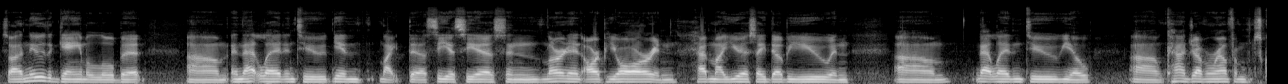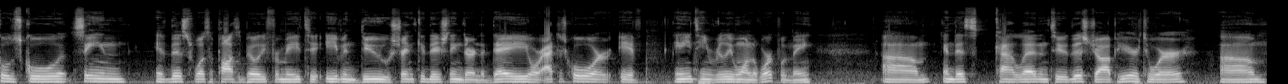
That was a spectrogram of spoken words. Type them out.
so I knew the game a little bit. Um, and that led into getting like the CSCS and learning RPR and have my USAW, and um, that led into you know um, kind of jumping around from school to school, seeing if this was a possibility for me to even do strength conditioning during the day or after school, or if any team really wanted to work with me. Um, and this kind of led into this job here to where um,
